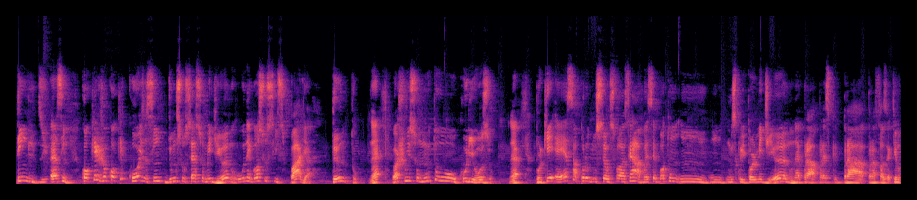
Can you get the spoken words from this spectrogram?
tem. é Assim, qualquer jogo, qualquer coisa assim de um sucesso mediano, o negócio se espalha tanto, né? Eu acho isso muito curioso, né? Porque é essa produção, você fala assim, ah, mas você bota um, um, um, um escritor mediano, né, pra, pra, fazer aquilo,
